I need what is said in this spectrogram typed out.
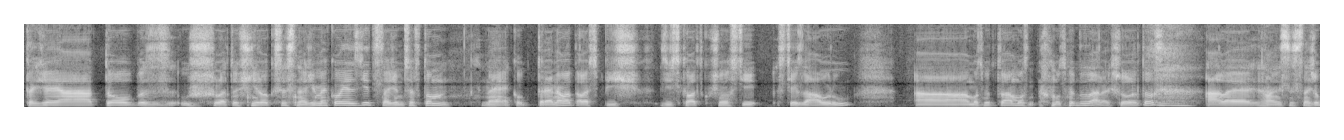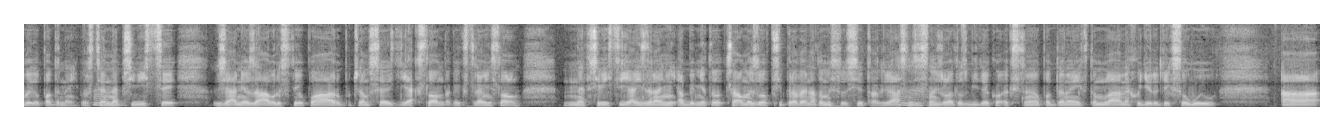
Takže já to už letošní rok se snažím jako jezdit, snažím se v tom ne jako trénovat, ale spíš získávat zkušenosti z těch závodů. A moc mi to tam, moc, moc mi to tam nešlo letos, ale hlavně jsem se snažil být opatrný. Prostě mm. nepřivízt si žádného závodu z toho poháru, protože tam se jezdí jak slalom, tak extrémní slalom, nepřivízt si žádný zraní, aby mě to třeba omezilo v přípravě na to mistrovství Takže já mm. jsem se snažil letos být jako extrémně opatrný v tomhle a nechodit do těch soubojů, a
